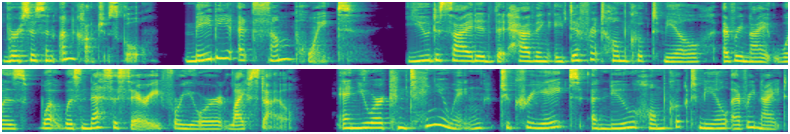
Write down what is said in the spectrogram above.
versus an unconscious goal. Maybe at some point you decided that having a different home cooked meal every night was what was necessary for your lifestyle. And you are continuing to create a new home cooked meal every night,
